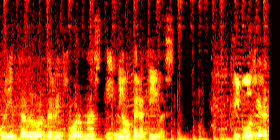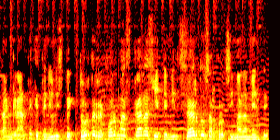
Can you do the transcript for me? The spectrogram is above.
Orientador de Reformas Igneoperativas. El Bodrio era tan grande que tenía un inspector de reformas cada 7.000 cerdos aproximadamente.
